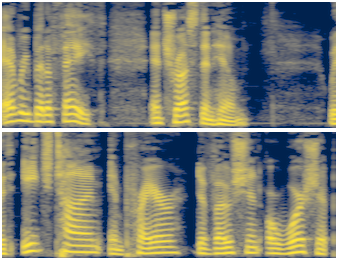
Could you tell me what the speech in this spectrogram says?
every bit of faith and trust in him with each time in prayer, devotion, or worship,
